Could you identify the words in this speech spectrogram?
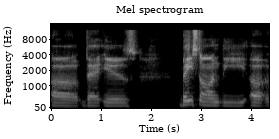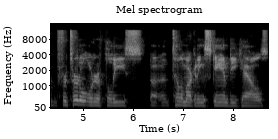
uh, that is based on the uh, Fraternal Order of Police uh, telemarketing scam decals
